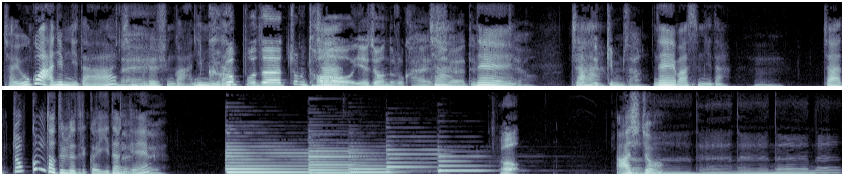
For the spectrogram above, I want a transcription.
자, 요거 아닙니다. 지금 네. 올려주신 거 아닙니다. 그것보다 좀 더 예전으로 가셔야 될것 네. 같아요. 제 자. 느낌상. 네, 맞습니다. 음. 자, 조금 더 들려드릴까요? 2단계. 네, 네. 어? 아시죠? 나나나나나.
